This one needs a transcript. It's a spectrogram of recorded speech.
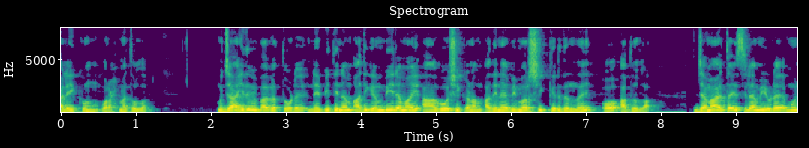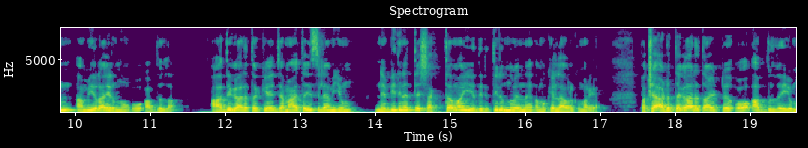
അലൈക്കും വറഹമത്തുള്ള മുജാഹിദ് വിഭാഗത്തോട് നബിദിനം അതിഗംഭീരമായി ആഘോഷിക്കണം അതിനെ വിമർശിക്കരുതെന്ന് ഒ അബ്ദുള്ള. ജമാഅത്തെ ഇസ്ലാമിയുടെ മുൻ അമീറായിരുന്നു ഒ അബ്ദുള്ള. ആദ്യകാലത്തൊക്കെ ജമാഅത്തെ ഇസ്ലാമിയും നബിദിനത്തെ ശക്തമായി എതിർത്തിരുന്നുവെന്ന് നമുക്കെല്ലാവർക്കും അറിയാം. പക്ഷേ അടുത്ത കാലത്തായിട്ട് ഒ അബ്ദുള്ളയും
